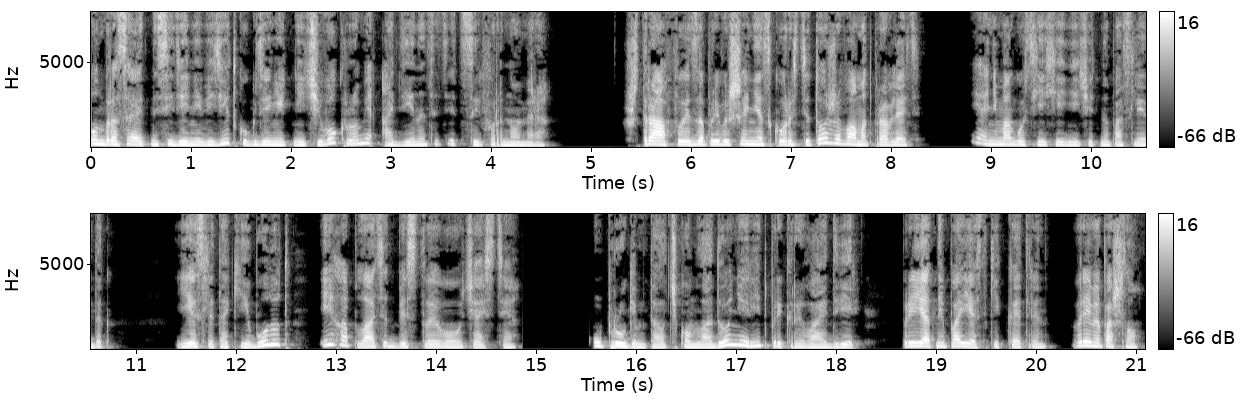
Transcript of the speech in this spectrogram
он бросает на сиденье визитку, где нет ничего, кроме одиннадцати цифр номера. «Штрафы за превышение скорости тоже вам отправлять?» Я не могу съехидничать напоследок. Если такие будут, их оплатят без твоего участия. Упругим толчком ладони Рид прикрывает дверь. «Приятной поездки, Кэтрин. Время пошло».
